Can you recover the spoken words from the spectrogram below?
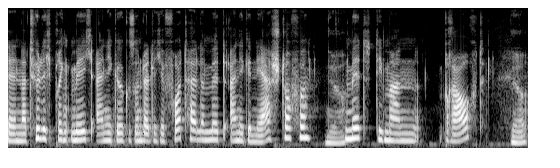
Denn natürlich bringt Milch einige gesundheitliche Vorteile mit, einige Nährstoffe Ja. mit, die man braucht. Ja.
